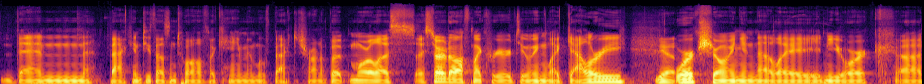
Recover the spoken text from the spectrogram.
then back in 2012, I came and moved back to Toronto. But more or less, I started off my career doing like gallery Yeah. work, showing in LA, New York. Uh,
